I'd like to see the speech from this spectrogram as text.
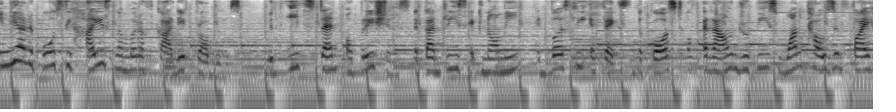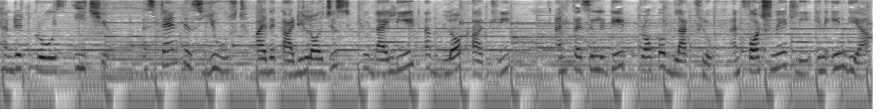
India reports the highest number of cardiac problems. With each stent operations, the country's economy adversely affects the cost of around rupees 1500 crores each year. A stent is used by the cardiologist to dilate a blocked artery and facilitate proper blood flow. Unfortunately, in India,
